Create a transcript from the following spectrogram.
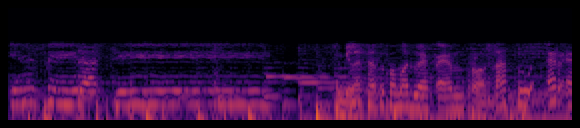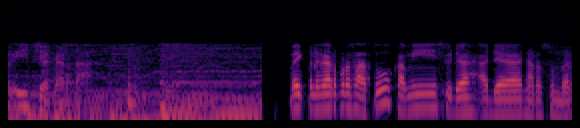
inspirasi 91,2 FM Pro 1 RRI Jakarta. Baik pendengar Pro 1, kami sudah ada narasumber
